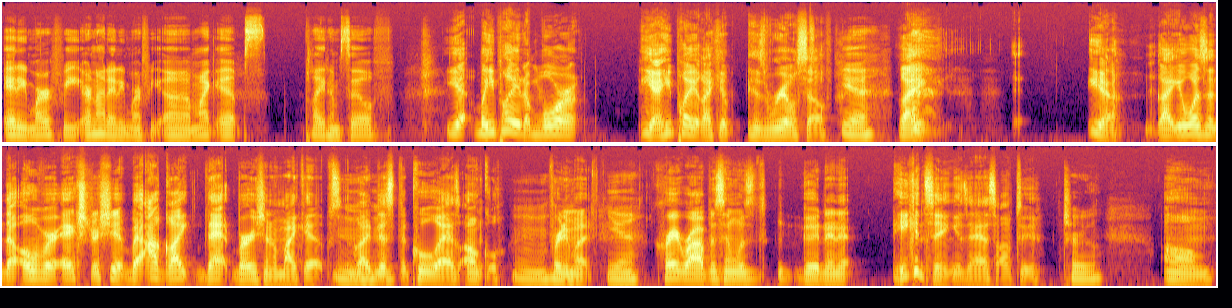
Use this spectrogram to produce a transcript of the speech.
Eddie Murphy or not Eddie Murphy, uh Mike Epps played himself. Yeah, but he played a more. Yeah, he played like his, real self. Yeah. Like, yeah, like it wasn't the over extra shit. But I like that version of Mike Epps, like just the cool ass uncle, pretty much. Yeah. Craig Robinson was good in it. He can sing his ass off too. True. Um,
